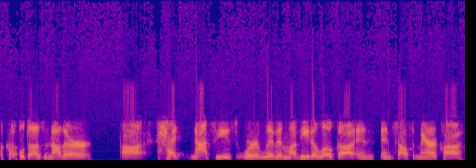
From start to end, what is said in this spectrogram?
a couple dozen other uh, head Nazis were living La Vida Loca in, in South America,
